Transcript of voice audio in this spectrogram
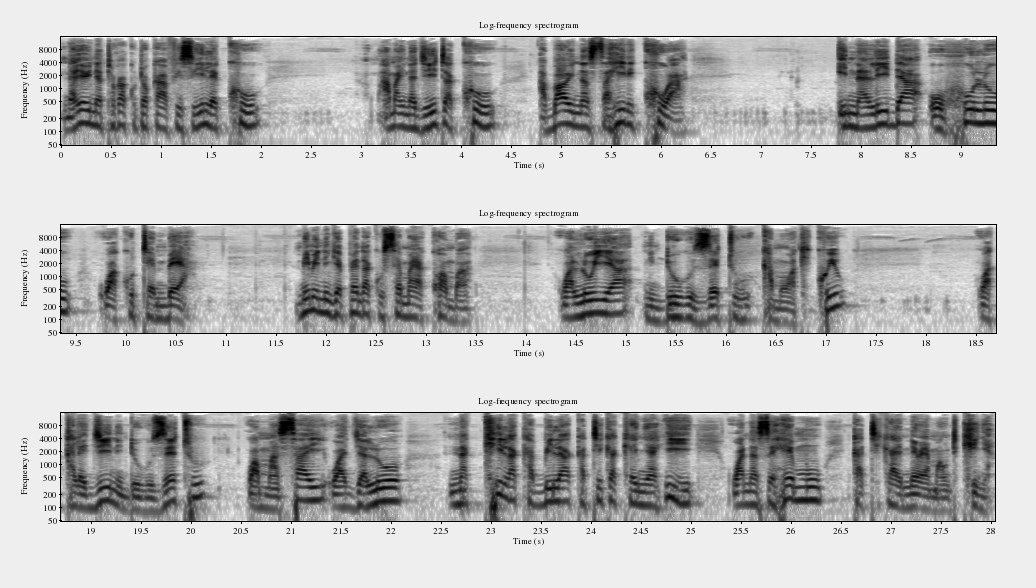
na hiyo inatoka kutoka afisi ile kuu ama inajiita kuu ambayo inastahili kuwa inalida uhuru wa kutembea. Mimi ningependa kusema ya kwamba Waluya ni ndugu zetu kama Wakikuyu, Wakalenjin ni ndugu zetu, Wamasai, Wajaluo na kila kabila katika Kenya hii wana sehemu katika eneo ya Mount Kenya,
